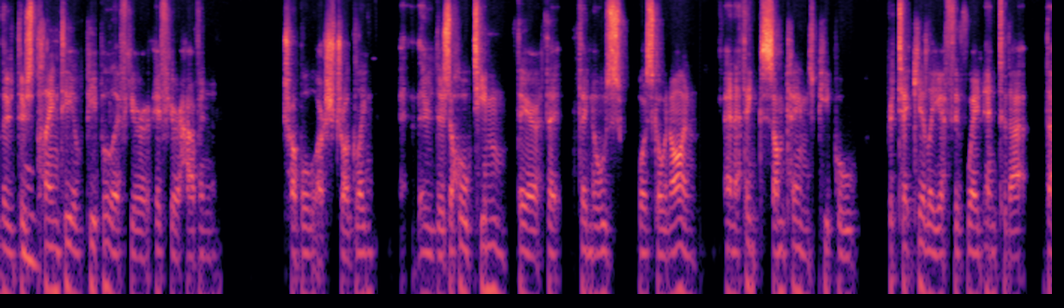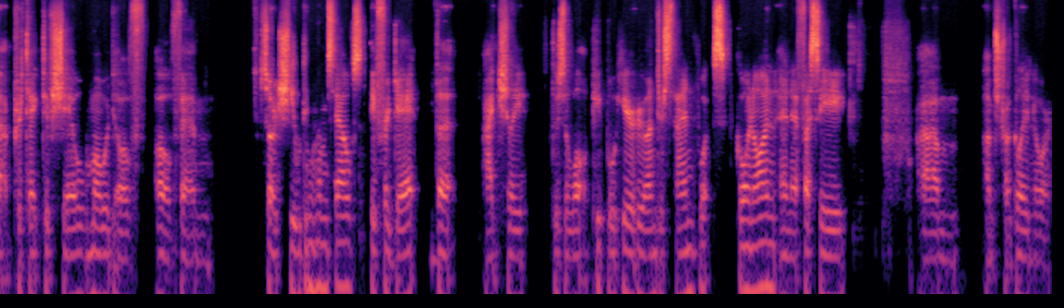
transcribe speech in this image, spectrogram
There, there's mm. plenty of people if you're if you're having trouble or struggling. There, there's a whole team there that that knows what's going on, and I think sometimes people, particularly if they've went into that that protective shell mode of of um, sort of shielding themselves. They forget that actually there's a lot of people here who understand what's going on, and if I say um, I'm struggling or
